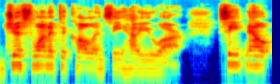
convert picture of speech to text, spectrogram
just wanted to call and see how you are. See, now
